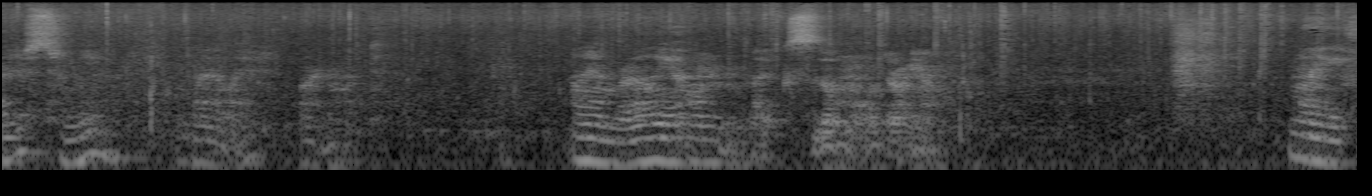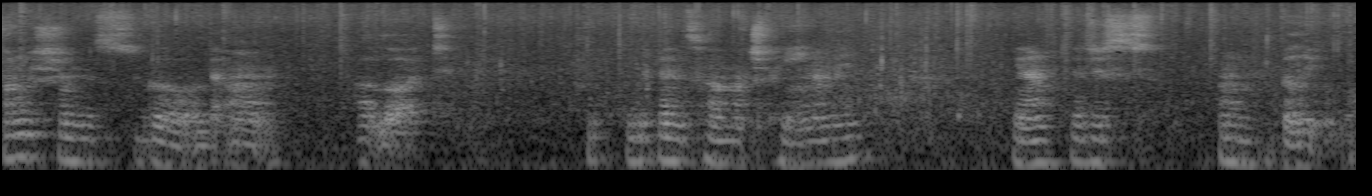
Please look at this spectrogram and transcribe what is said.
Are you streaming, by the way, or not? I am really on like slow mode right now. My functions go down a lot. It depends how much pain I'm in. You know, it's just unbelievable.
